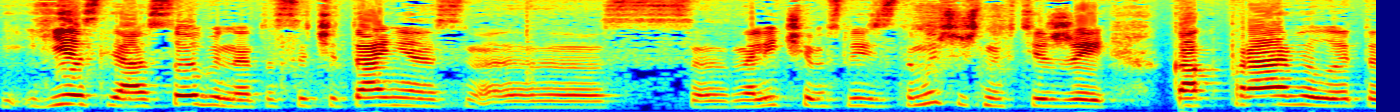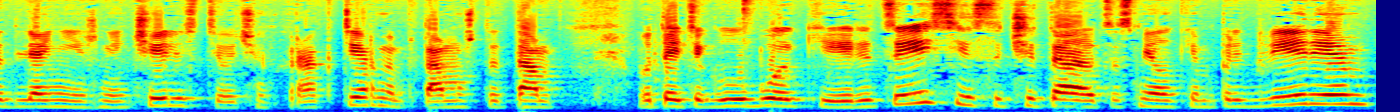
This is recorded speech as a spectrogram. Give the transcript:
Если особенно это сочетание с, э, с наличием слизисто-мышечных тяжей, как правило, это для нижней челюсти очень характерно, потому что там вот эти глубокие рецессии сочетаются с мелким преддверием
